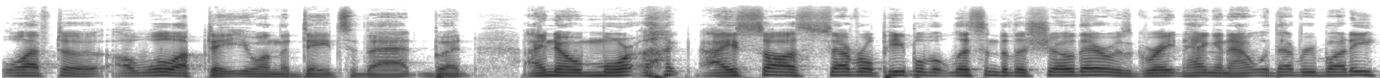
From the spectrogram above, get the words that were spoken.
we'll have to uh, we'll update you on the dates of that. But I know more. I saw several people that listened to the show. There it was great hanging out with everybody.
